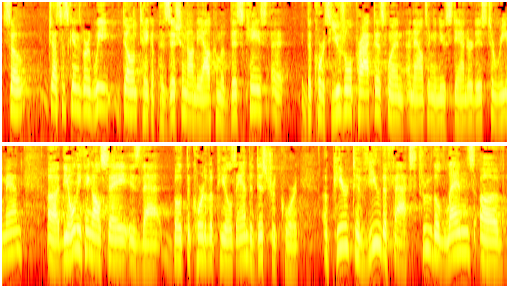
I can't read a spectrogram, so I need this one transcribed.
So, Justice Ginsburg, we don't take a position on the outcome of this case. Uh, the court's usual practice when announcing a new standard is to remand. Uh, the only thing I'll say is that both the Court of Appeals and the District Court appear to view the facts through the lens of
